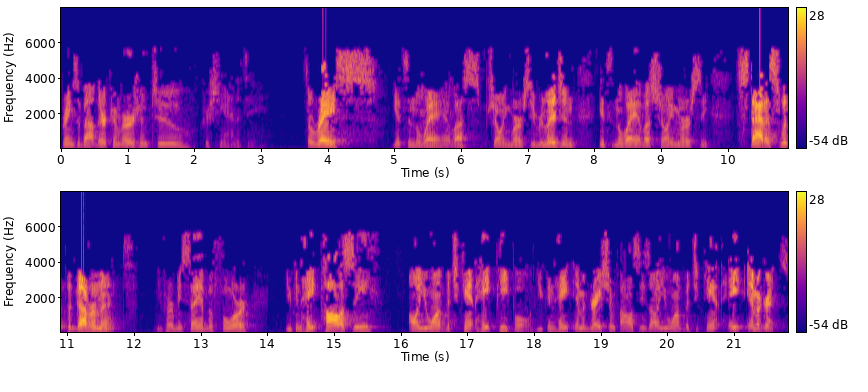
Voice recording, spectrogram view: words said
brings about their conversion to Christianity. So race gets in the way of us showing mercy. Religion gets in the way of us showing mercy. Status with the government. You've heard me say it before. You can hate policy all you want, but you can't hate people. You can hate immigration policies all you want, but you can't hate immigrants,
